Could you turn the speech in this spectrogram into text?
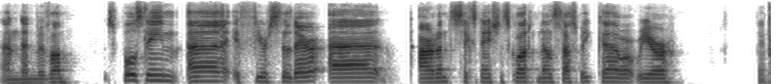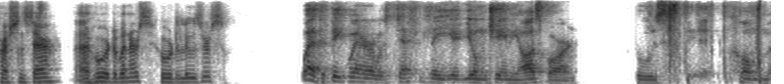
and then move on. I suppose Liam, uh, if you're still there, uh, Ireland Six Nation squad announced last week. Uh, what were your impressions there? Uh, who are the winners? Who are the losers? Well, the big winner was definitely young Jamie Osborne, who's come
